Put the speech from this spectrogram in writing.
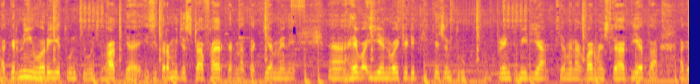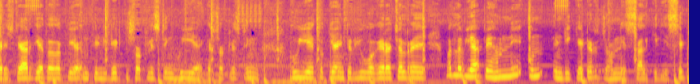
अगर नहीं हो रही है तो उनकी वजूहत क्या है? इसी तरह मुझे स्टाफ हायर करना था, क्या मैंने हैव ई invited application through print media क्या मैंने अखबार में इश्तहार दिया था? अगर इश्तहार दिया था तो क्या उन कैंडिडेट की शॉर्ट लिस्टिंग हुई है? अगर शॉर्ट लिस्टिंग हुई है तो क्या इंटरव्यू वगैरह चल रहे मतलब यहाँ पे हमने उन इंडिकेटर जो हमने इस साल के लिए सेट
